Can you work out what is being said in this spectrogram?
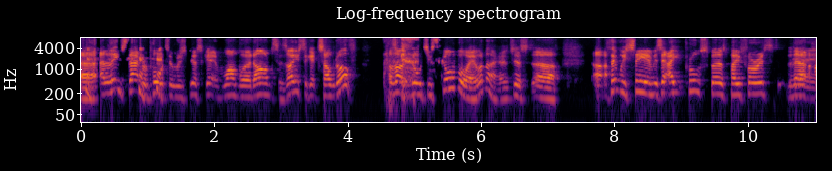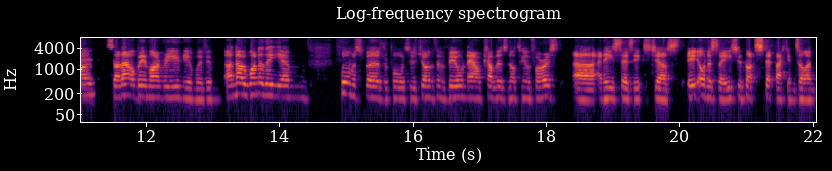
Uh, at least that reporter was just getting one word answers. I used to get told off. I was like a naughty schoolboy, wasn't I? It was just, uh, I think we see him. Is it April? Spurs play Forest. Yeah, at home. Yeah. So that'll be my reunion with him. I know one of the um, former Spurs reporters, Jonathan Veal, now covers Nottingham Forest. Uh, and he says it's just, it, honestly, he's just like step back in time.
